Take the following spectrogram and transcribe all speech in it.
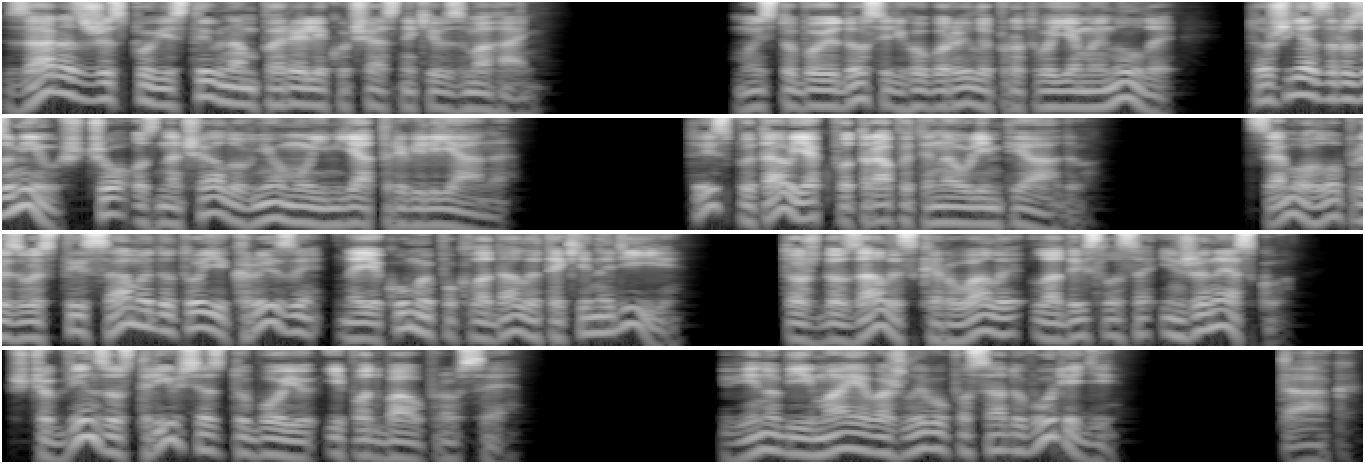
зараз же сповістив нам перелік учасників змагань. Ми з тобою досить говорили про твоє минуле, тож я зрозумів, що означало в ньому ім'я Тревільяна. Ти спитав, як потрапити на Олімпіаду. Це могло призвести саме до тої кризи, на яку ми покладали такі надії, тож до зали скерували Ладисласа Інженеску, щоб він зустрівся з тобою і подбав про все. Він обіймає важливу посаду в уряді? Так.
